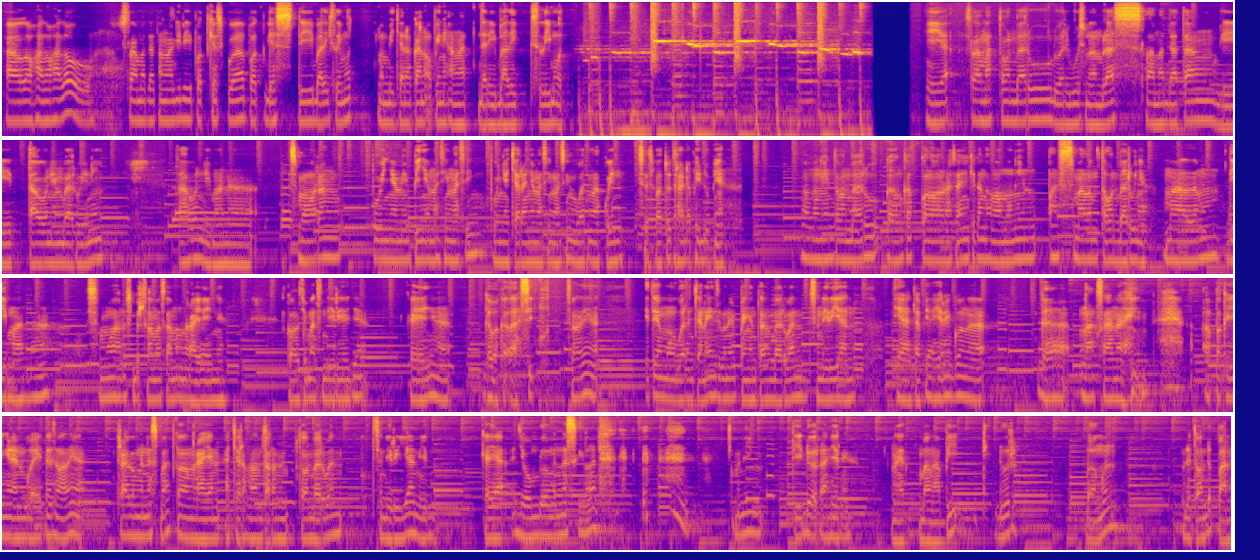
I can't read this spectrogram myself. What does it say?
Halo, halo, halo. Selamat datang lagi di podcast gue, podcast di balik selimut, membicarakan opini hangat dari balik selimut. Iya, selamat tahun baru 2019. Selamat datang di tahun yang baru ini. Tahun di mana semua orang punya mimpinya masing-masing, punya caranya masing-masing buat ngelakuin sesuatu terhadap hidupnya. Ngomongin tahun baru gak lengkap kalau rasanya kita nggak ngomongin pas malam tahun barunya. Malam di mana semua harus bersama-sama ngerayainnya. Kalau cuma sendiri aja kayaknya gak bakal asik. Soalnya itu yang mau gue rencanain sebenarnya pengen tahun baruan sendirian. Ya tapi akhirnya gue nggak gak ngelaksanain apa keinginan gue itu soalnya terlalu ngenes banget kalau ngerayain acara malam tahun tahun baruan sendirian gitu. Kayak jomblo ngenes banget. Mending tidur akhirnya. Ngeliat kembang api tidur bangun udah tahun depan.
